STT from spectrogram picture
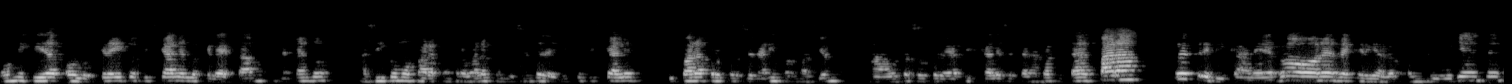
omitidas o los créditos fiscales, lo que le estábamos comentando, así como para comprobar la comisión de delitos fiscales y para proporcionar información a otras autoridades fiscales estarán facultadas para rectificar errores, requerir a los contribuyentes,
